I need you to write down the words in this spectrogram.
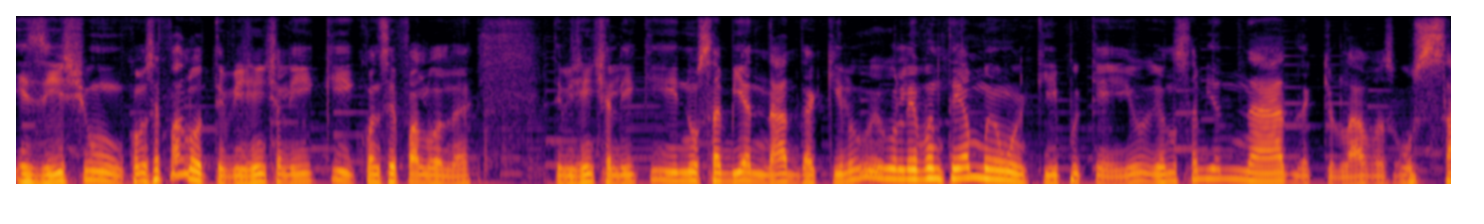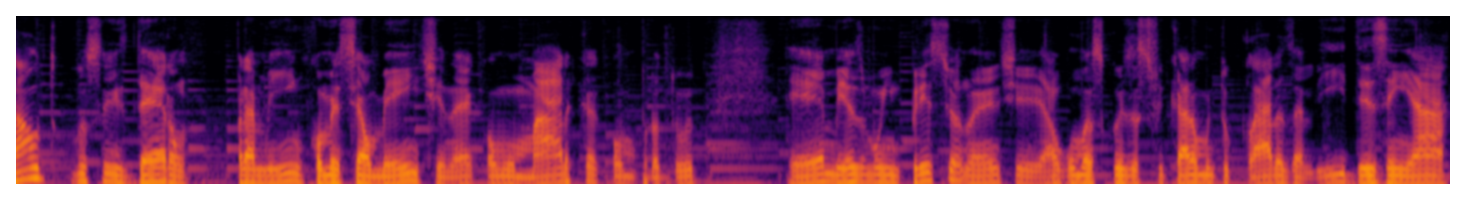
existe um, como você falou, teve gente ali que, quando você falou, né? Teve gente ali que não sabia nada daquilo. Eu levantei a mão aqui porque eu, eu não sabia nada daquilo lá. O salto que vocês deram para mim comercialmente, né, como marca, como produto, é mesmo impressionante. Algumas coisas ficaram muito claras ali. Desenhar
